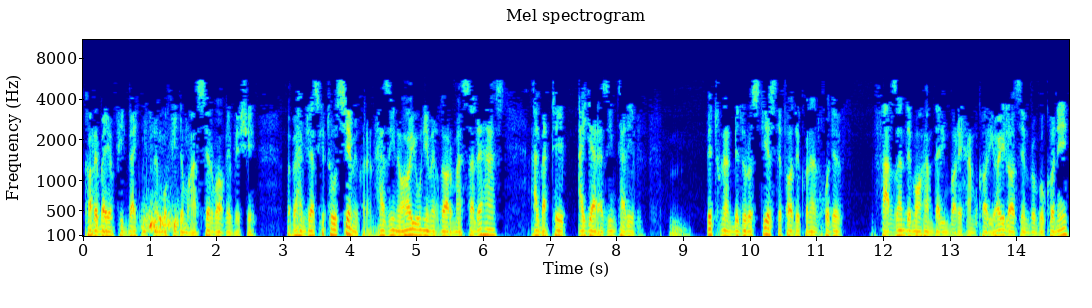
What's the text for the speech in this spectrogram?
کار بیان فیدبک می‌تونه مفید و موثر واقع بشه و به همین که توصیه می‌کنن. هزینه های اون یه مقدار مسئله هست. البته اگر از این طریق بتونن به درستی استفاده کنن خود فرزند ما هم در این باره همکاری های لازم رو بکنه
